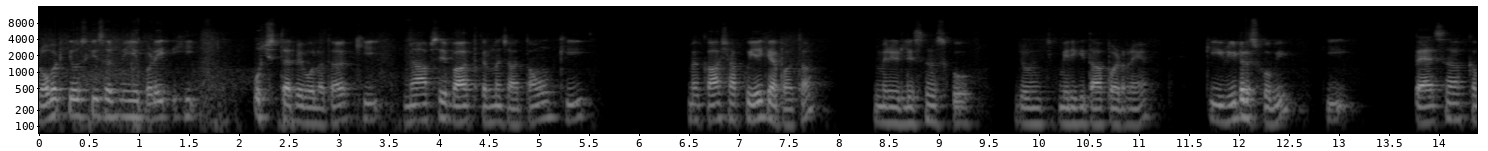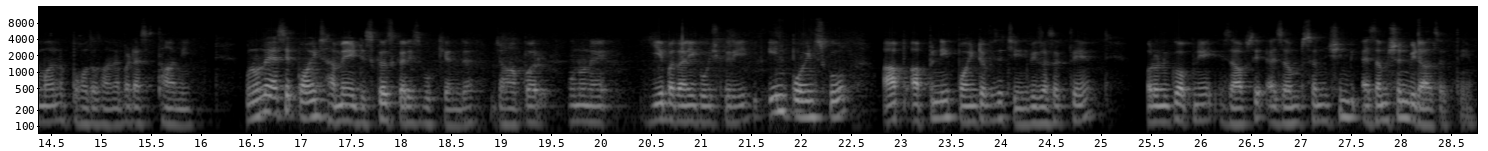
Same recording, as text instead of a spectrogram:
रॉबर्ट की सर ने ये बड़े ही उच्च स्तर पे बोला था कि मैं आपसे बात करना चाहता हूँ कि मैं काश आपको ये कह पाता, मेरे लिसनर्स को, जो मेरी किताब पढ़ रहे हैं, कि रीडर्स को भी कि पैसा कमाना बहुत आसान है बट ऐसा था नहीं। उन्होंने ऐसे पॉइंट्स हमें डिस्कस करे इस बुक के अंदर, जहाँ पर उन्होंने ये बताने की कोशिश करिए कि इन पॉइंट्स को आप अपनी पॉइंट ऑफ़ व्यू से चेंज भी कर सकते हैं और उनको अपने हिसाब से एजम्पन भी एजम्पन भी डाल सकते हैं।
